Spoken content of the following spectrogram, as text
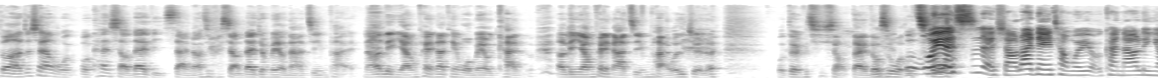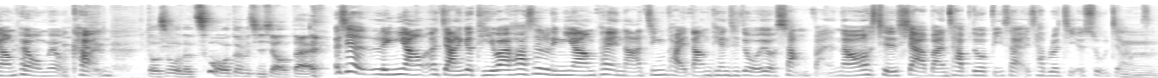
对啊，就像我我看小戴比赛，然后结果小戴就没有拿金牌，然后林洋配那天我没有看，然后林洋配拿金牌，我就觉得我对不起小戴，都是我的错。我也是哎、欸，小戴那一场我也有看，然后林洋配我没有看，都是我的错，对不起小戴。而且林洋呃讲一个题外话，是林洋配拿金牌当天，其实我有上班，然后其实下班差不多比赛差不多结束这样子，嗯、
